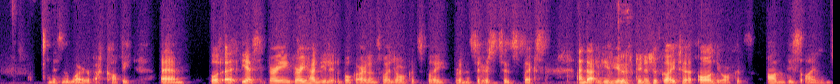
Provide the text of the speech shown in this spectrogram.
this is a wireback copy. Um, but uh, yes, very very handy little book, Ireland's Wild Orchids by Brendan Sayers and Susan Sex, and that'll give you a Okay. definitive guide to all the orchids on this island.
